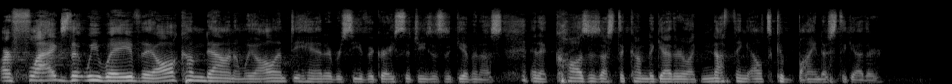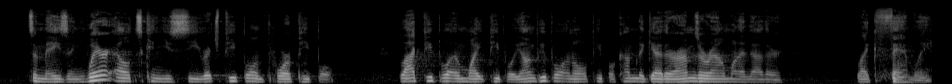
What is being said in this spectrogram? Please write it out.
our flags that we wave, they all come down and we all empty handed receive the grace that Jesus has given us. And it causes us to come together like nothing else could bind us together. It's amazing. Where else can you see rich people and poor people, black people and white people, young people and old people come together, arms around one another like family?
